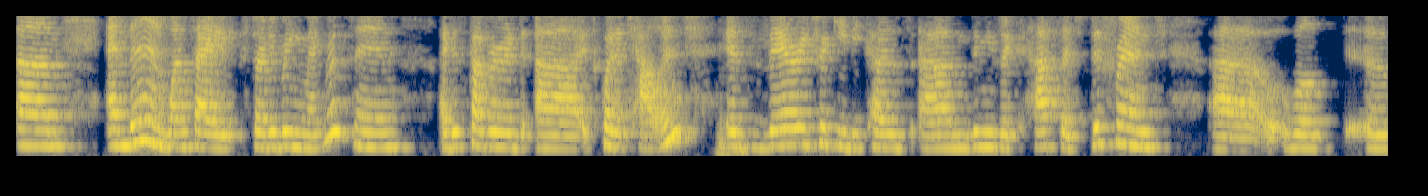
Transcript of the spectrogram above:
Um, and then once I started bringing my roots in I discovered uh, it's quite a challenge. Mm-hmm. It's very tricky because um, the music has such different, uh, well, uh,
